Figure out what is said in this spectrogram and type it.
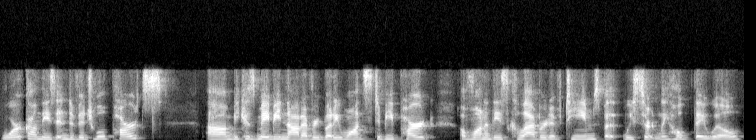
work on these individual parts um, because maybe not everybody wants to be part of one of these collaborative teams, but we certainly hope they will.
